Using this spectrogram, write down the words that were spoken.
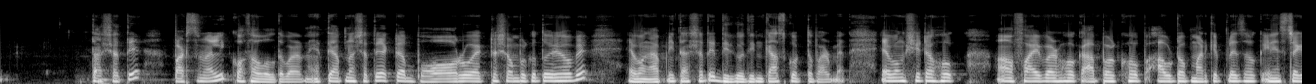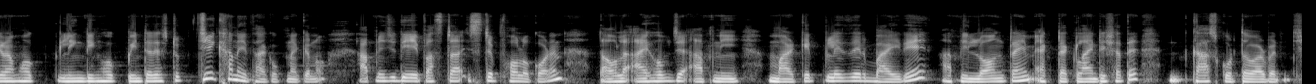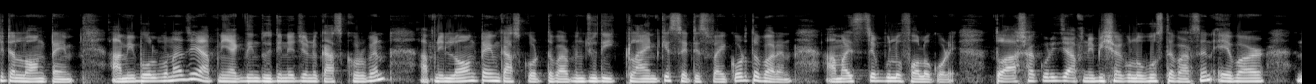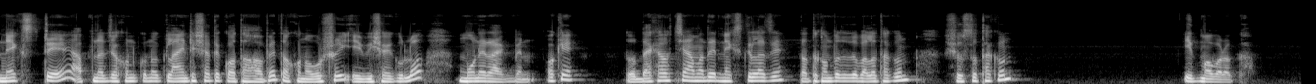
তার সাথে পার্সোনালি কথা বলতে পারেন। এতে আপনার সাথে একটা বড় একটা সম্পর্ক তৈরি হবে এবং আপনি তার সাথে দীর্ঘদিন কাজ করতে পারবেন। এবং সেটা হোক ফাইবার হোক আপওয়ার্ক হোক আউট অফ মার্কেট প্লেস হোক ইনস্টাগ্রাম হোক লিঙ্কডিং হোক প্রিন্টারেস্ট হোক, যেখানেই থাকুক না কেন, আপনি যদি এই পাঁচটা স্টেপ ফলো করেন, তাহলে আই হোপ যে আপনি মার্কেট প্লেসের বাইরে আপনি লং টাইম একটা ক্লায়েন্টের সাথে কাজ করতে পারবেন। সেটা লং টাইম আমি বলব না যে আপনি একদিন, দুই দিনের জন্য কাজ করবেন, আপনি লং টাইম কাজ করতে পারবেন যদি ক্লায়েন্টকে স্যাটিসফাই করতে পারেন আমার স্টেপগুলো ফলো করে। তো আশা করি যে আপনি বিষয়গুলো বুঝতে পারছেন। এবার নেক্সটে আপনার যখন কোনো ক্লায়েন্টের সাথে কথা হবে, তখন অবশ্যই এই বিষয়গুলো মনে রাখবেন, ওকে? তো দেখা হচ্ছে আমাদের নেক্সট ক্লাসে ততক্ষণ পর্যন্ত ভালো থাকুন, সুস্থ থাকুন। ঈদ মোবারক।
